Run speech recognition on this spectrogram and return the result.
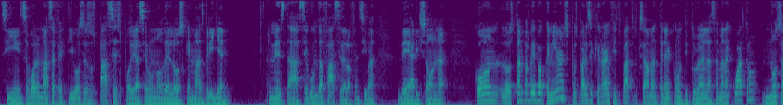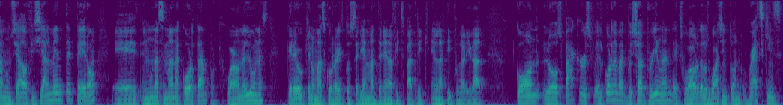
si se vuelven más efectivos esos pases, podría ser uno de los que más brillen en esta segunda fase de la ofensiva de Arizona. Con los Tampa Bay Buccaneers, pues parece que Ryan Fitzpatrick se va a mantener como titular en la semana 4. No se ha anunciado oficialmente, pero eh, en una semana corta, porque jugaron el lunes, creo que lo más correcto sería mantener a Fitzpatrick en la titularidad. Con los Packers, el cornerback Bashad Breeland, exjugador de los Washington Redskins,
